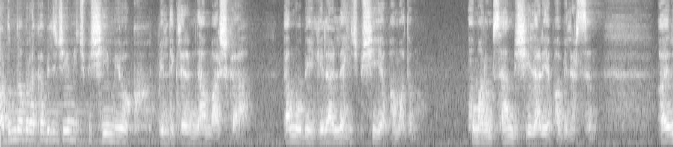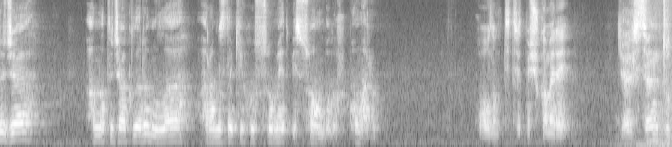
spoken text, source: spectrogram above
Ardımda bırakabileceğim hiçbir şeyim yok bildiklerimden başka. Ben bu bilgilerle hiçbir şey yapamadım. Umarım sen bir şeyler yapabilirsin. Ayrıca anlatacaklarımla aramızdaki husumet bir son bulur umarım. Oğlum titretme şu kamerayı. Gel sen tut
